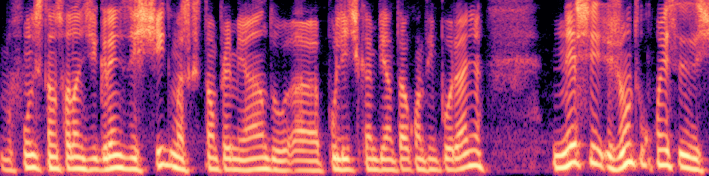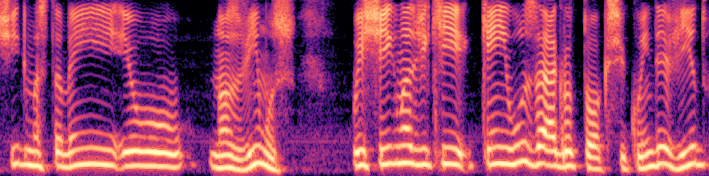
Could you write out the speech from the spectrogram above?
no, fundo, estamos falando de grandes estigmas que estão permeando a política ambiental contemporânea. Nesse, junto com esses estigmas, também eu, nós vimos o estigma de que quem usa agrotóxico indevido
